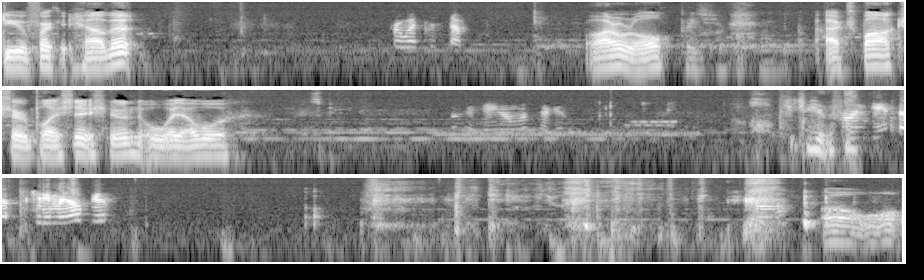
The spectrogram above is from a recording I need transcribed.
Do you freaking have it? For what system? Oh, I don't know. Xbox or PlayStation or whatever. Okay, hang on one second. Oh, you can hear the phone. Calling GameStop. Kitty, may I help you? Oh, whoa.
